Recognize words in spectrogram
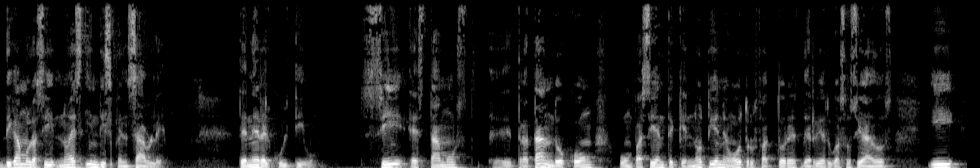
digámoslo así, no es indispensable tener el cultivo. Si estamos eh, tratando con un paciente que no tiene otros factores de riesgo asociados y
